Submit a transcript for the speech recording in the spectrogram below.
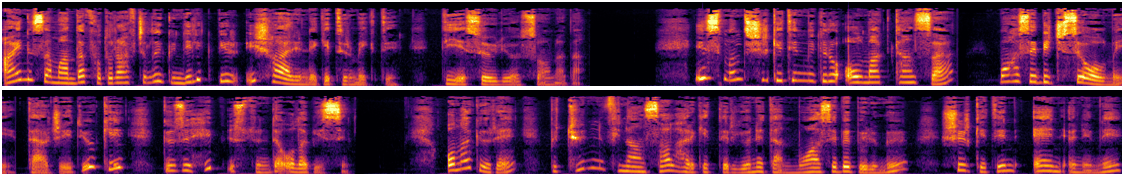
aynı zamanda fotoğrafçılığı gündelik bir iş haline getirmekti diye söylüyor sonradan. Eastman şirketin müdürü olmaktansa muhasebecisi olmayı tercih ediyor ki gözü hep üstünde olabilsin. Ona göre bütün finansal hareketleri yöneten muhasebe bölümü şirketin en önemli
